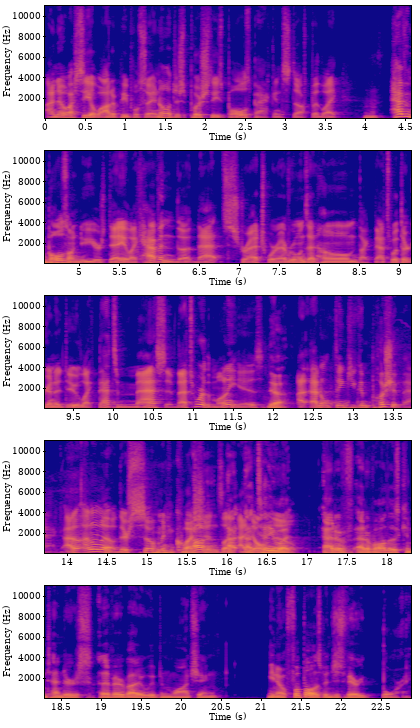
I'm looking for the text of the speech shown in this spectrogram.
I know I see a lot of people saying, "Oh, just push these bowls back and stuff," but like having bowls on New Year's Day, like having the, that stretch where everyone's at home, like that's what they're gonna do. Like that's massive. That's where the money is. Yeah. I, I don't think you can push it back. I don't, I don't know. There's so many questions. like I, I'll don't tell you know. what. Out of out of all those contenders, out of everybody we've been watching, you know, football has been just very boring.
